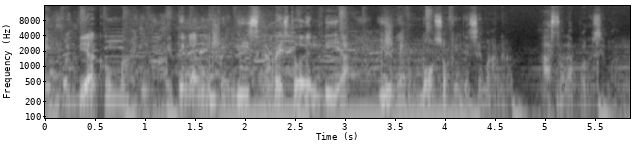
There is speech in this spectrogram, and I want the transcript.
en Buen Día con Maño. Que tengan un feliz resto del día y un hermoso fin de semana. Hasta la próxima.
